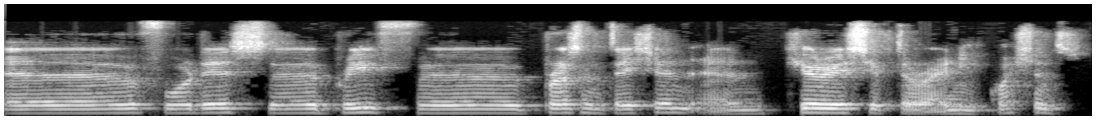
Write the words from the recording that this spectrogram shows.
uh, for this uh, brief uh, presentation and curious if there are any questions.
